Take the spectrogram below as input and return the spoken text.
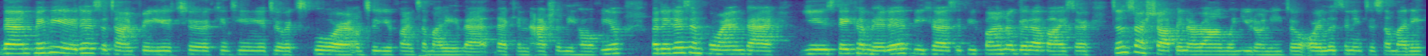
then maybe it is a time for you to continue to explore until you find somebody that that can actually help you. But it is important that you stay committed because if you find a good advisor, don't start shopping around when you don't need to or listening to somebody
